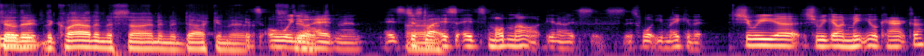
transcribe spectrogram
so the the cloud and the sun and the duck and the it's all in your head, man. It's just Uh. like it's it's modern art. You know, it's it's it's what you make of it. Should we uh should we go and meet your character?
